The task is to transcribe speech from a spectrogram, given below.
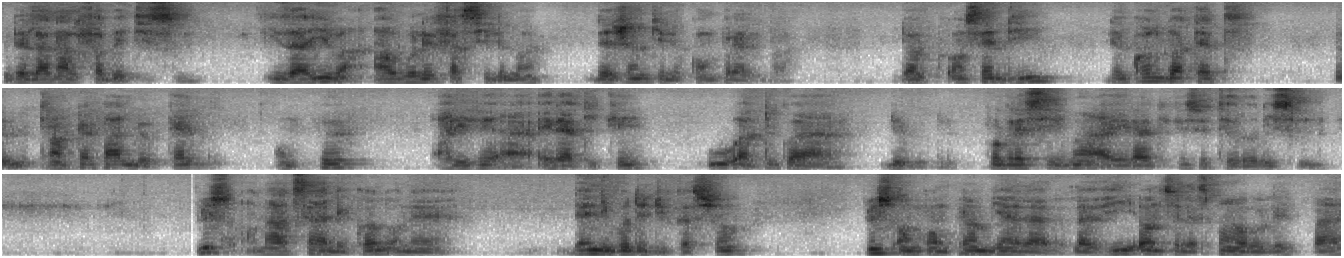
de l'analphabétisme. Ils arrivent à enrôler facilement des gens qui ne comprennent pas. Donc on s'est dit, l'école doit être le tremplin par lequel on peut arriver à éradiquer, ou en tout cas progressivement à éradiquer ce terrorisme. Plus on a accès à l'école, on est d'un niveau d'éducation, plus on comprend bien la, la, vie, on ne se laisse pas enrôler par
